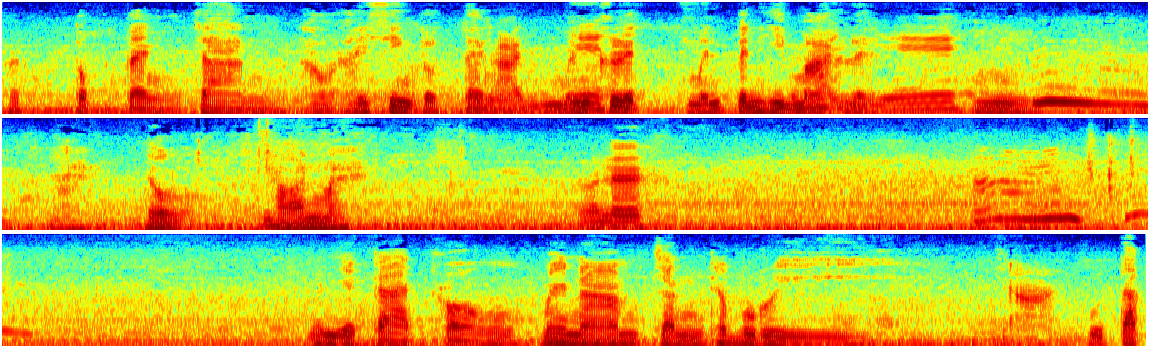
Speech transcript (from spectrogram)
ก็ตกแต่งจานเอาไอซิ่งตกแต่ง เหมือนเกล็ดเหมือนเป็นหิมะเลยเย็นอืมอะโดช้อนมาเอานะบรรยากาศของแม่น้ำจันทบุรีจานกูตัก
